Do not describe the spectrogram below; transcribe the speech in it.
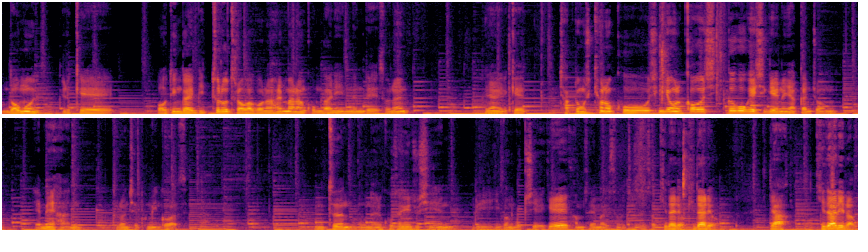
너무 이렇게 어딘가에 밑으로 들어가거나 할 만한 공간이 있는 데에서는 그냥 이렇게 작동시켜 놓고 신경을 꺼, 끄고 계시기에는 약간 좀 애매한 그런 제품인 것 같습니다. 아무튼 오늘 고생해 주신 우리 이광복 씨에게 감사의 말씀을 드리면서 기다려 기다려 야 기다리라고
